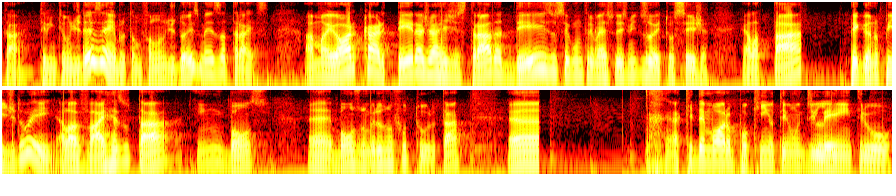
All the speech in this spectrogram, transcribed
tá? 31 de dezembro, estamos falando de dois meses atrás. A maior carteira já registrada desde o segundo trimestre de 2018, ou seja, ela tá pegando pedido aí. Ela vai resultar em bons, é, bons números no futuro, tá? É, aqui demora um pouquinho, tem um delay entre, o,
